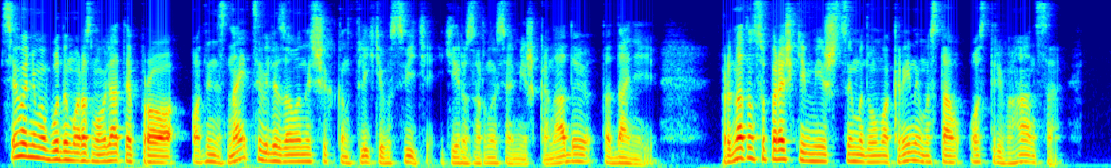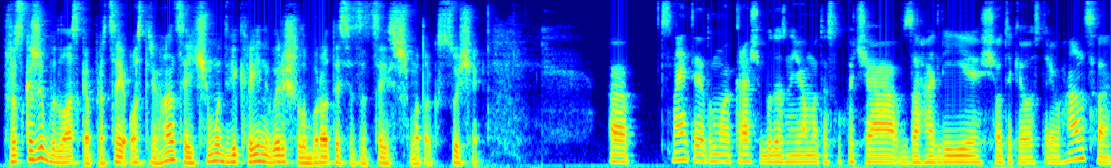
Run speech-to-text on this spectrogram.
Сьогодні ми будемо розмовляти про один з найцивілізованіших конфліктів у світі, який розгорнувся між Канадою та Данією. Предметом суперечки між цими двома країнами став острів Ганса. Розкажи, будь ласка, про цей острів Ганса і чому дві країни вирішили боротися за цей шматок суші. Е, знаєте, я думаю, краще буде знайомити слухача взагалі, що таке острів Ганса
